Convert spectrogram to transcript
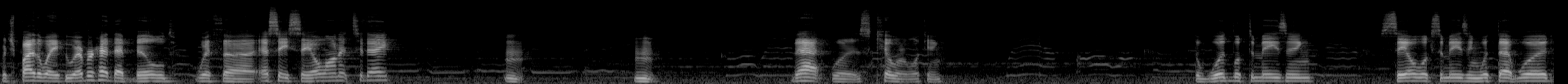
Which, by the way, whoever had that build with uh, SA Sail on it today, mm, mm, that was killer looking. The wood looked amazing. Sail looks amazing with that wood.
